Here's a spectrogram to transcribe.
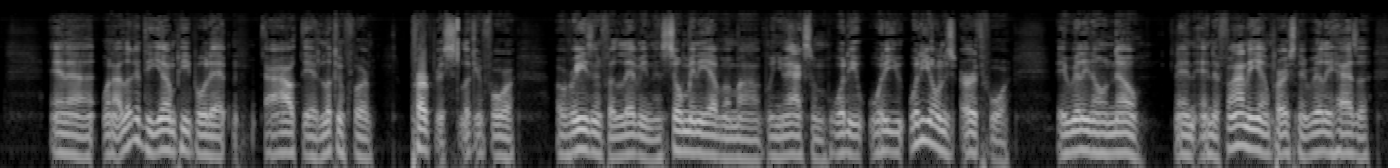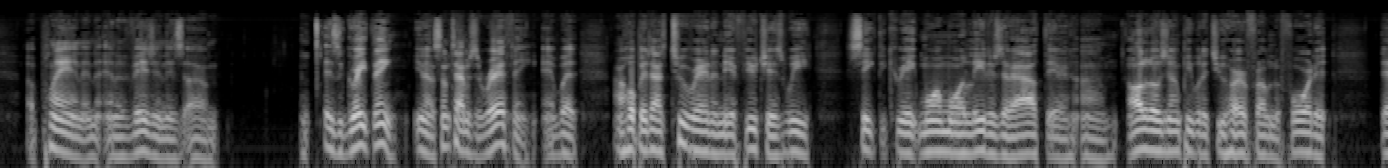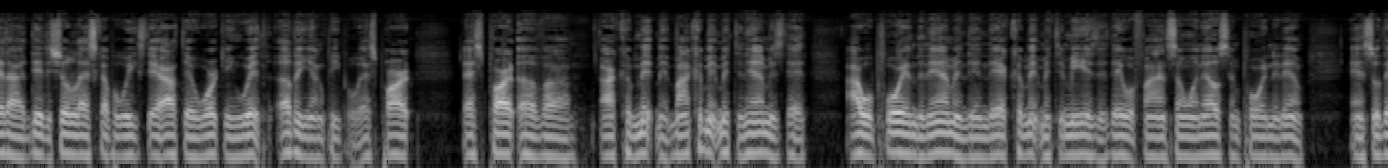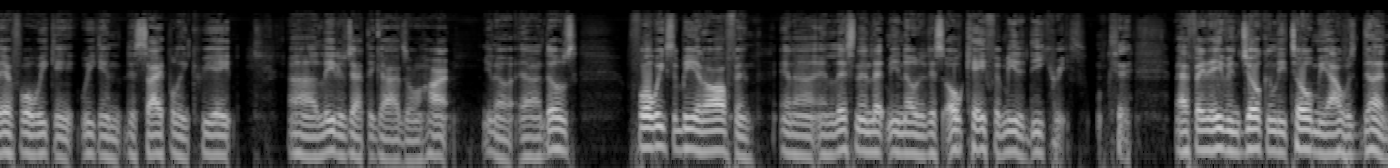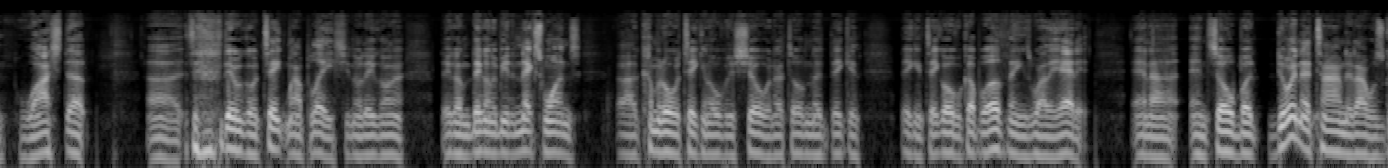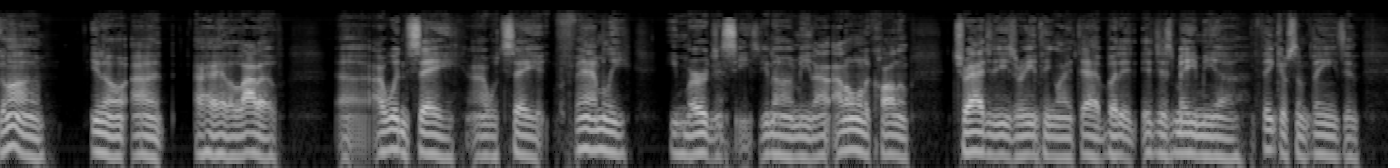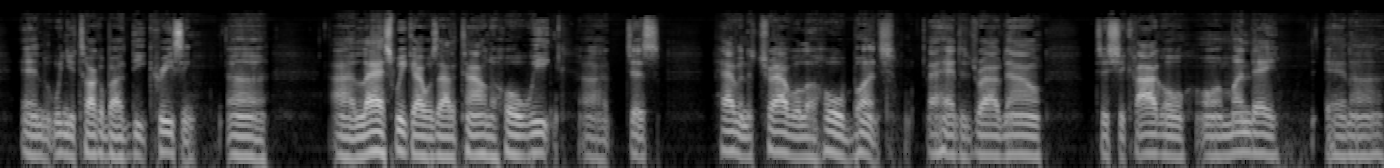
And uh, when I look at the young people that are out there looking for purpose, looking for a reason for living, and so many of them, uh, when you ask them, "What do you, what do you, what are you on this earth for?" They really don't know. And and to find a young person that really has a, a plan and, and a vision is um, is a great thing. You know, sometimes it's a rare thing, and but I hope it not too rare in the near future as we seek to create more and more leaders that are out there. Um, all of those young people that you heard from before that that I did the show the last couple of weeks, they're out there working with other young people. That's part. That's part of uh, our commitment. My commitment to them is that I will pour into them, and then their commitment to me is that they will find someone else and pour into them. And so, therefore, we can we can disciple and create uh, leaders after God's own heart. You know, uh, those four weeks of being off and and uh, and listening let me know that it's okay for me to decrease. Matter of fact, they even jokingly told me I was done, washed up, uh, they were going to take my place. You know, they're going to they're going they're going to be the next ones uh, coming over, taking over the show. And I told them that they can they can take over a couple other things while they at it. And uh, and so, but during that time that I was gone, you know, I I had a lot of uh, I wouldn't say I would say family emergencies. You know what I mean? I, I don't want to call them tragedies or anything like that, but it, it just made me uh, think of some things. And and when you talk about decreasing, uh, uh, last week I was out of town the whole week, uh, just having to travel a whole bunch. I had to drive down to Chicago on Monday and uh,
